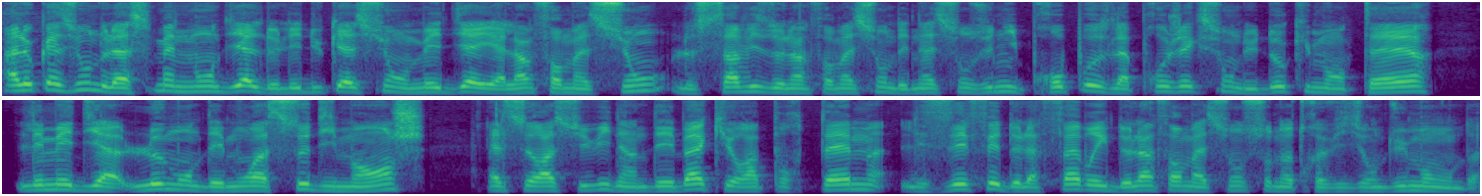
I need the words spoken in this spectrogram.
À l'occasion de la Semaine mondiale de l'éducation aux médias et à l'information, le service de l'information des Nations Unies propose la projection du documentaire Les médias, le monde et moi ce dimanche. Elle sera suivie d'un débat qui aura pour thème les effets de la fabrique de l'information sur notre vision du monde.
